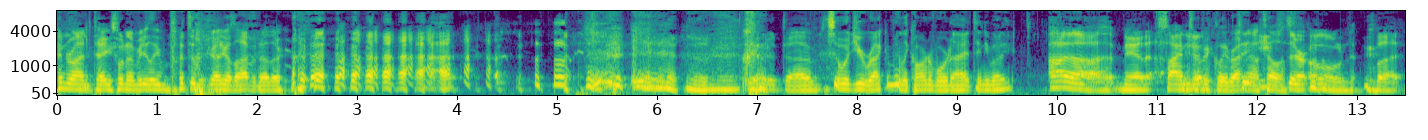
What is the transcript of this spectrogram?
And Ron takes one and immediately puts it in the trash. and Goes, I'll have another. Good time. So would you recommend the carnivore diet to anybody? Uh, man, Scientifically you know, right now, tell us. their own. But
